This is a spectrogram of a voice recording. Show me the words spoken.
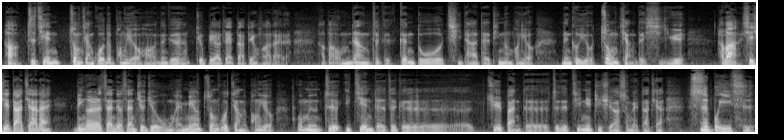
好，之前中奖过的朋友哈，那个就不要再打电话来了，好吧？我们让这个更多其他的听众朋友能够有中奖的喜悦。好不好？谢谢大家来零二二三六三九九五，还没有中过奖的朋友，我们只有一件的这个绝版的这个纪念 T 恤要送给大家。事不宜迟，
